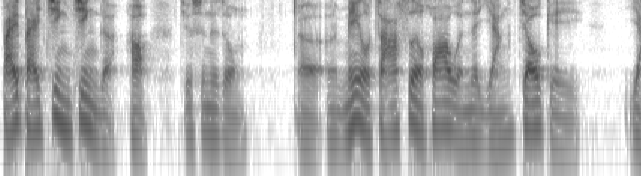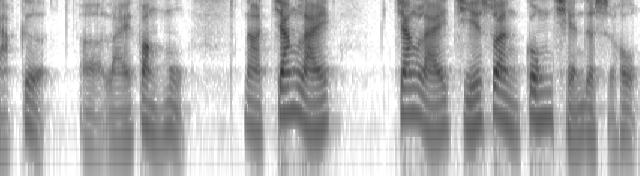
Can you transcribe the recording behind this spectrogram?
白白净净的，好，就是那种呃呃没有杂色花纹的羊交给雅各呃来放牧。那将来将来结算工钱的时候，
